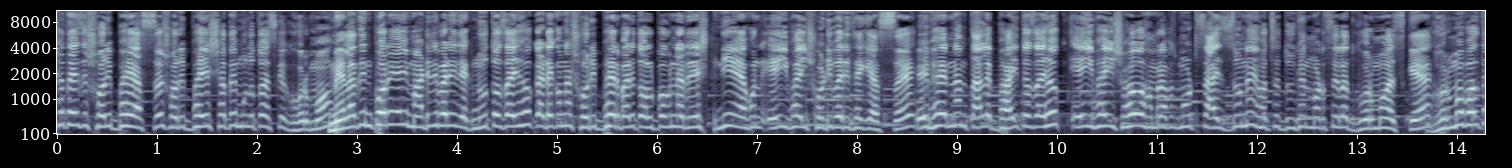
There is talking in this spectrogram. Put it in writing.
সাথে এই যে শরীফ ভাই আসছে, শরীফ ভাইয়ের সাথে মূলত আজকে পরে এই মাটির বাড়ি দেখনু। তো যাই হোক এটা শরীফ ভাইয়ের রেস্ট নিয়ে এখন এই ভাই বাড়ি থেকে আসছে। এই ভাইয়ের নাম তালেব ভাই। তো যাই হোক, এই ভাই সহ আমরা মোট চার জনে হচ্ছে দুইখান আজকে। ঘুরমো বলতে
